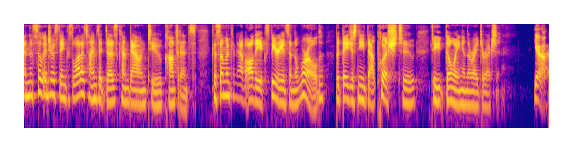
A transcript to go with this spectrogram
And it's so interesting because a lot of times it does come down to confidence because someone can have all the experience in the world, but they just need that push to to get going in the right direction. Yeah,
